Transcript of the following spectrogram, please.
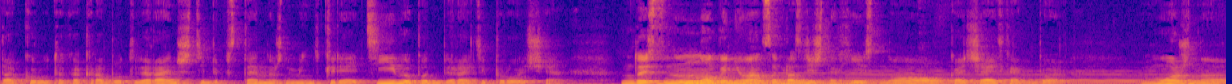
так круто, как работали раньше, тебе постоянно нужно менять креативы, подбирать и прочее. Ну, то есть, ну, много нюансов различных есть, но качать как бы можно,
